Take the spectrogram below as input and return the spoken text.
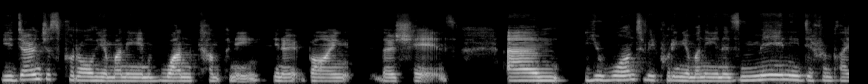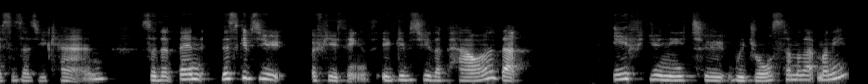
You don't just put all your money in one company, you know, buying those shares. Um, you want to be putting your money in as many different places as you can so that then this gives you a few things. It gives you the power that if you need to withdraw some of that money,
